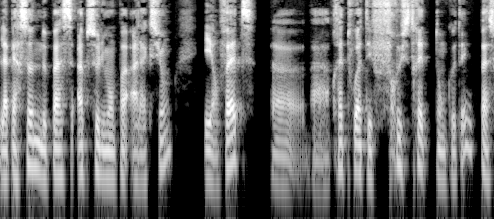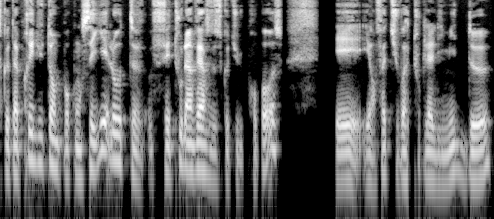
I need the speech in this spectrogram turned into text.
la personne ne passe absolument pas à l'action. Et en fait, euh, bah après, toi, tu es frustré de ton côté parce que tu as pris du temps pour conseiller, l'autre fait tout l'inverse de ce que tu lui proposes. Et, et, en fait, tu vois toute la limite de,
